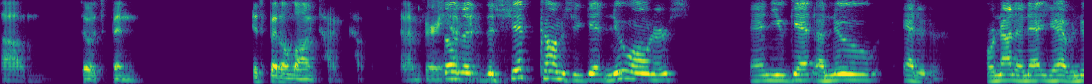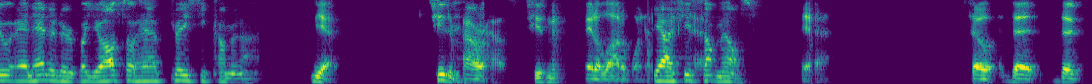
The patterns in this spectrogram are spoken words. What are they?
Um, so it's been it's been a long time coming, and I'm very so the the shift comes. You get new owners, and you get a new editor, or not an you have a new an editor, but you also have Tracy coming on. Yeah, she's a powerhouse. She's made a lot of wonderful. Yeah, she's something else. Yeah. So the the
